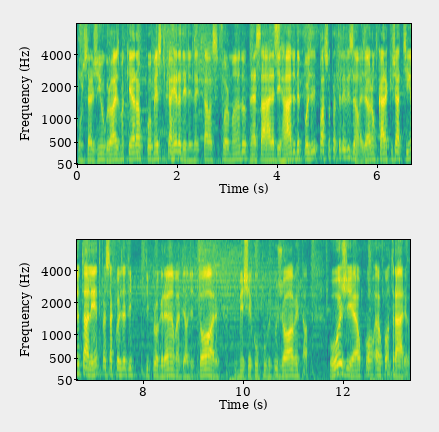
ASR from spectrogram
com o Serginho Groisman, que era o começo de carreira dele. Ele estava se formando nessa área de rádio, depois ele passou para televisão. Mas era um cara que já tinha o talento para essa coisa de, de programa, de auditório, de mexer com o público jovem e tal. Hoje é o, é o contrário.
